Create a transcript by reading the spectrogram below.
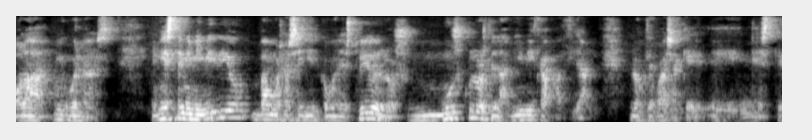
Hola, muy buenas. En este mini vídeo vamos a seguir con el estudio de los músculos de la mímica facial. Lo que pasa que eh, en este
